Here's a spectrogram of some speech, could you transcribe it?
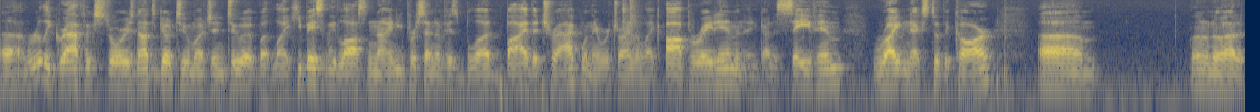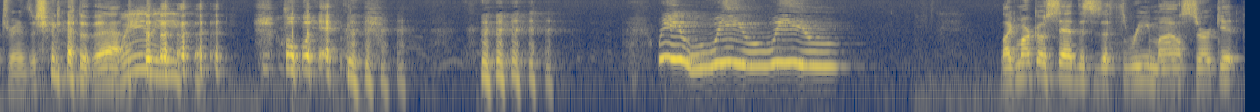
Uh, really graphic stories, not to go too much into it, but like he basically lost 90% of his blood by the track when they were trying to like operate him and, and kind of save him right next to the car. Um, I don't know how to transition out of that. Whammy. Whammy. wee wee wee. Like Marco said, this is a three mile circuit,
